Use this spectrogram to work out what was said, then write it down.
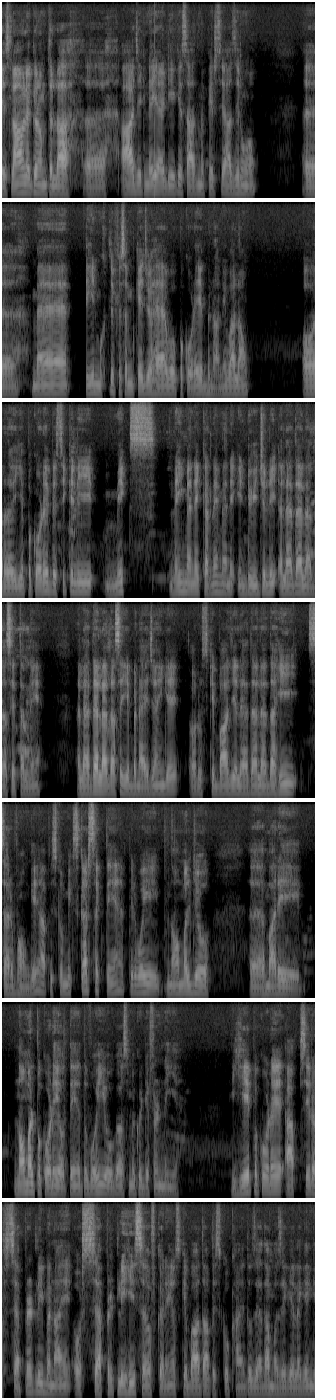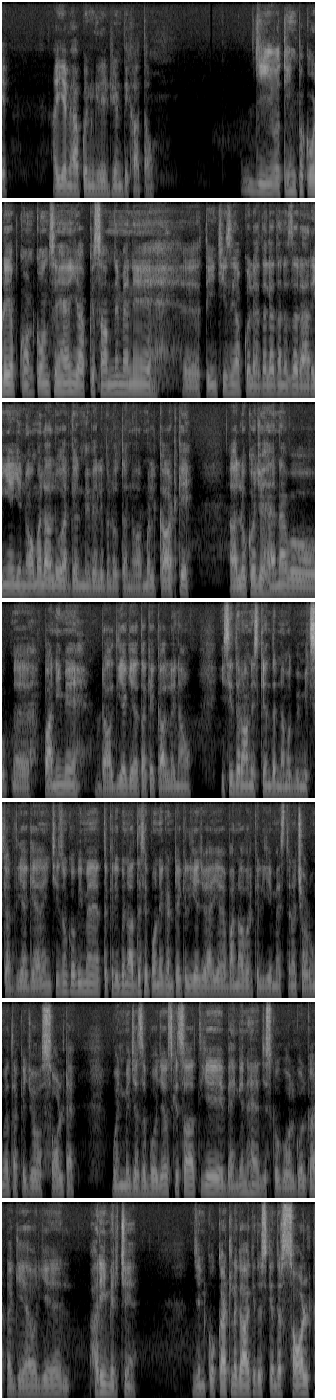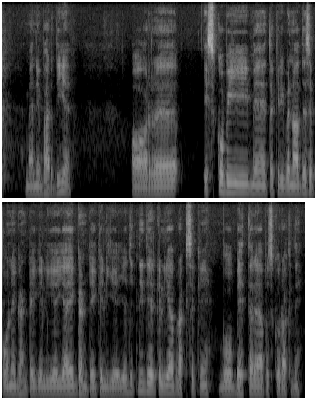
السلام علیکم ورحمۃ اللہ۔ آج ایک نئی آئیڈیا کے ساتھ میں پھر سے حاضر ہوا ہوں۔ میں تین مختلف قسم کے جو ہے وہ پکوڑے بنانے والا ہوں۔ اور یہ پکوڑے بیسیکلی مکس نہیں میں نے کرنے، میں نے انڈیویجولی علیحدہ علیحدہ سے تلنے ہیں۔ علیحدہ علیحدہ سے یہ بنائے جائیں گے اور اس کے بعد یہ علیحدہ علیحدہ ہی سرو ہوں گے۔ آپ اس کو مکس کر سکتے ہیں۔ پھر وہی نارمل جو ہمارے نارمل پکوڑے ہوتے ہیں تو وہی ہوگا، اس میں کوئی ڈفرینٹ نہیں ہے۔ یہ پکوڑے آپ صرف سیپریٹلی بنائیں اور سیپریٹلی ہی سرو کریں، اس کے بعد آپ اس کو کھائیں تو زیادہ مزے کے لگیں گے۔ آئیے میں آپ کو انگریڈینٹ دکھاتا ہوں۔ جی وہ تین پکوڑے اب کون کون سے ہیں؟ یہ آپ کے سامنے میں نے تین چیزیں آپ کو علیحدہ علیحدہ نظر آ رہی ہیں۔ یہ نارمل آلو ہر گھر میں اویلیبل ہوتا ہے نارمل کاٹ کے۔ آلو کو جو ہے نا وہ پانی میں ڈال دیا گیا تاکہ کالے نہ ہوں۔ اسی دوران اس کے اندر نمک بھی مکس کر دیا گیا ہے۔ ان چیزوں کو بھی میں تقریباً آدھے سے پونے گھنٹے کے لیے جو ہے یا ون آور کے لیے میں اس طرح چھوڑوں گا تاکہ جو سالٹ ہے وہ ان میں جذب ہو جائے۔ اس کے ساتھ یہ بینگن ہے جس کو گول گول کاٹا گیا اور یہ ہری مرچیں ہیں جن کو کٹ لگا کے تو اس کے اندر سالٹ میں نے بھر دیا ہے اور اس کو بھی میں تقریباً آدھے سے پونے گھنٹے کے لیے یا ایک گھنٹے کے لیے یا جتنی دیر کے لیے آپ رکھ سکیں وہ بہتر ہے، آپ اس کو رکھ دیں۔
